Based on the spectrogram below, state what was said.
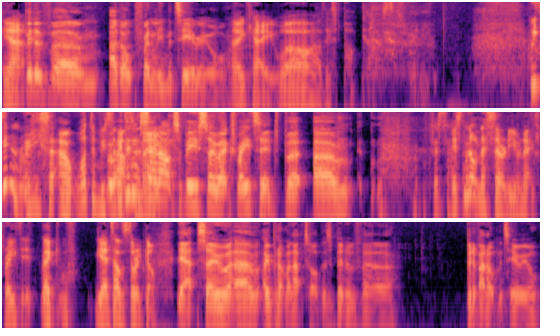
Yeah. a bit of um, adult-friendly material. Okay. Well, this podcast. We didn't really set out. What did we set we out didn't to set out to be so X-rated, but um, just It's not necessarily even X-rated. Like, yeah, tell the story. Go on. Yeah, so um, open up my laptop. There's a bit of uh, bit of adult material.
